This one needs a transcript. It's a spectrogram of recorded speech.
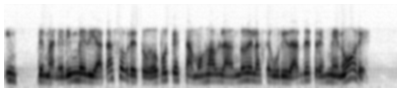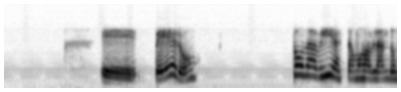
de manera inmediata, sobre todo porque estamos hablando de la seguridad de tres menores. Eh, pero todavía estamos hablando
